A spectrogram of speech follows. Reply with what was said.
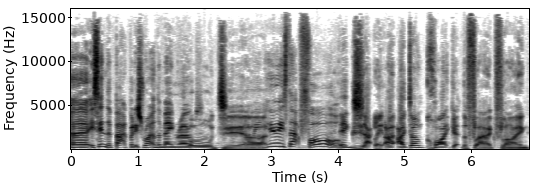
Uh, it's in the back, but it's right on the main road. Oh dear. I mean, who is that for? Exactly. I, I don't quite get the flag flying,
